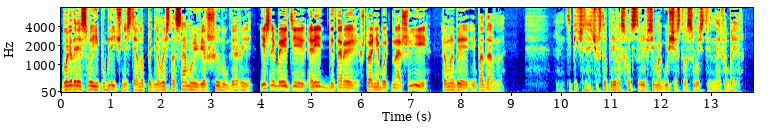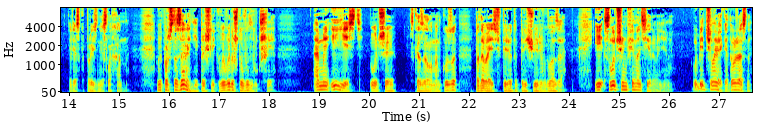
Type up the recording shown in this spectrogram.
Благодаря своей публичности оно поднялось на самую вершину горы. Если бы эти реддиторы что-нибудь нашли, то мы бы и подавно. Типичное чувство превосходства и всемогущества, свойственное ФБР, — резко произнесла Ханна. Вы просто заранее пришли к выводу, что вы лучшие. — А мы и есть лучшие, — сказала Манкуза, подаваясь вперед и прищурив глаза. — И с лучшим финансированием. Убить человека — это ужасно.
